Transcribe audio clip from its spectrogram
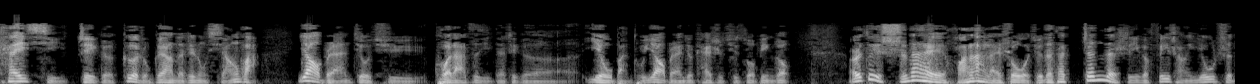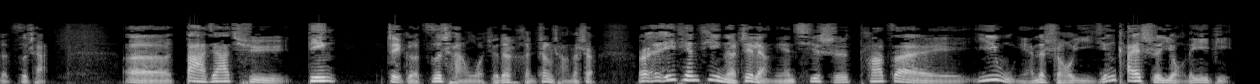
开启这个各种各样的这种想法，要不然就去扩大自己的这个业务版图，要不然就开始去做并购。而对时代华纳来说，我觉得它真的是一个非常优质的资产，呃，大家去盯这个资产，我觉得是很正常的事儿。而 AT&T 呢，这两年其实它在一五年的时候已经开始有了一笔，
